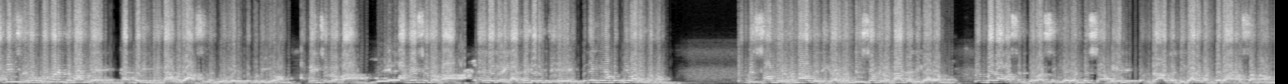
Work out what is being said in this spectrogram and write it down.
அப்படின்னு சொல்லி ஒப்பு கொடுத்து வாங்க கத்தர் இப்படிதான் உங்களை ஆசீர்வாதத்தை எடுக்க முடியும். அப்படின்னு சொல்லுவோமா? அப்படின்னு சொல்லுவோமா? நல்ல கிடைக்கும் அதுக்கடுத்து பிள்ளைங்க நம்ம எப்படி வளர்க்கணும்? ஒன்று சாமியல் ஒன்னாவது அதிகாரம் ஒன்று சாமியல் ஒன்னாவது அதிகாரம். ஒன்பதாம் வசனத்தை வாசிங்க. ஒன்று சாமியில் ஒன்றாவது அதிகாரம் ஒன்பதாம் வசனம்.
